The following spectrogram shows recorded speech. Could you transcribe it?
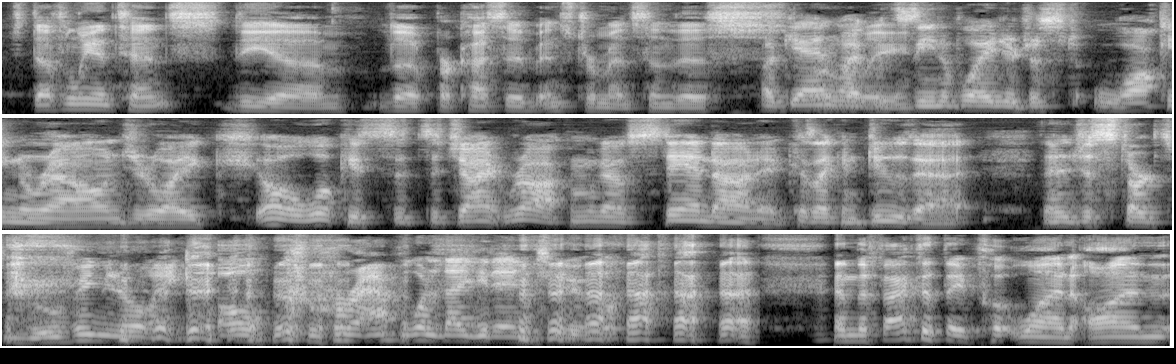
It's definitely intense. The um, the percussive instruments in this Again, like really- with Xenoblade, you're just walking around. You're like, oh look, it's it's a giant rock. I'm gonna stand on it because I can do that. Then it just starts moving. and You're like, oh crap, what did I get into? and the fact that they put one on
